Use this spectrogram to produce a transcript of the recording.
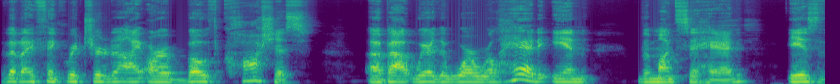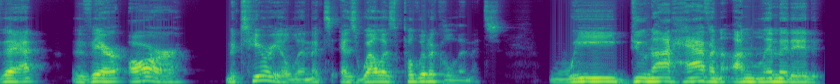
that I think Richard and I are both cautious about where the war will head in the months ahead is that there are material limits as well as political limits. We do not have an unlimited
